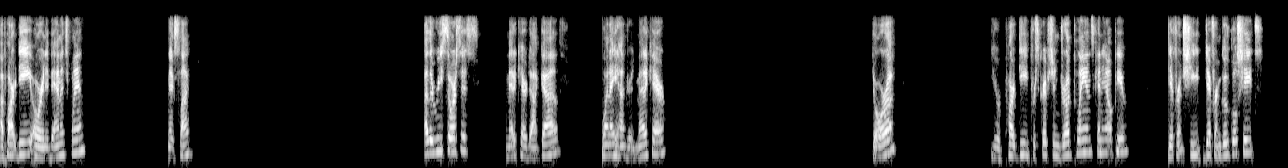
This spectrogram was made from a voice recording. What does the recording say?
a Part D or an Advantage plan. Next slide. Other resources, medicare.gov, 1-800-Medicare, DORA, your Part D prescription drug plans can help you different sheet, different Google Sheets.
